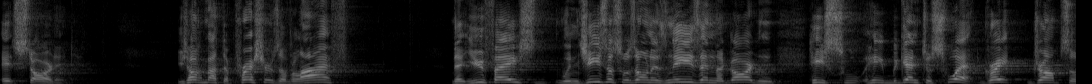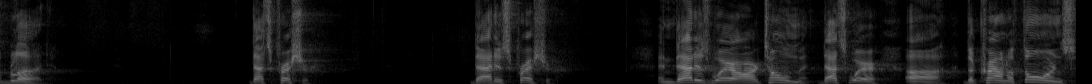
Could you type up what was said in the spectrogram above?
it started. You talking about the pressures of life? That you face. When Jesus was on his knees in the garden, he, sw- he began to sweat great drops of blood. That's pressure. That is pressure. And that is where our atonement, that's where uh, the crown of thorns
